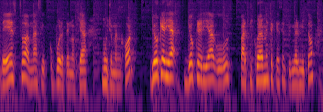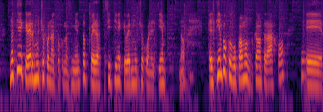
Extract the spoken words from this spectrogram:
de esto, además si ocupo la tecnología mucho mejor. Yo quería, yo creería, Gus, particularmente que es el primer mito, no tiene que ver mucho con autoconocimiento, pero sí tiene que ver mucho con el tiempo, ¿no? El tiempo que ocupamos buscando trabajo eh,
